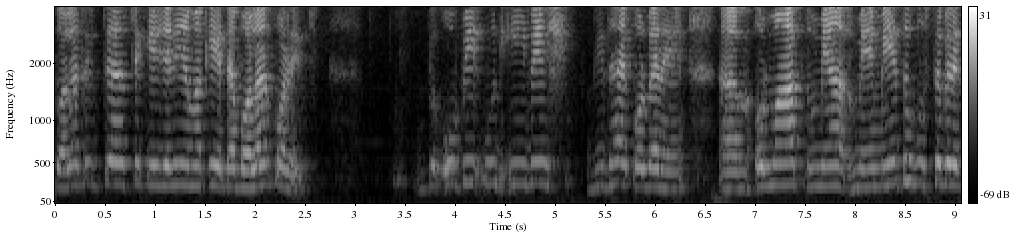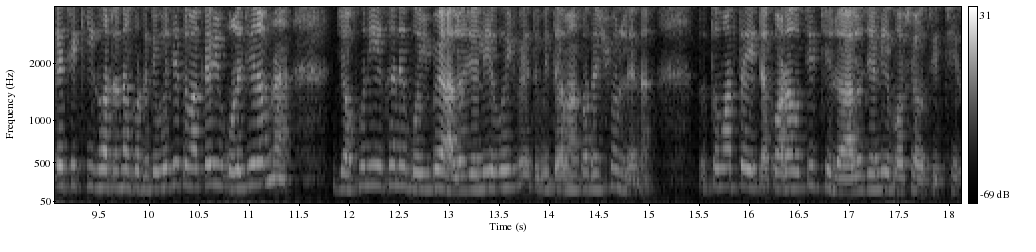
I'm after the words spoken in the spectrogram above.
গলা টিপতে আসছে, কে জানি আমাকে এটা বলার পরে ও ই বেশ দ্বিধায় করবে না। ওর মা, মেয়ে মেয়ে তো বুঝতে পেরে গেছে কি ঘটনা ঘটেছে। বলছে, তোমাকে আমি বলেছিলাম না, যখনই এখানে বসবে, আলো জ্বালিয়ে বসবে, তুমি তো আমার কথা শুনলে না। তো তোমার তো এটা করা উচিত ছিল, আলো জ্বালিয়ে বসা উচিত ছিল।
